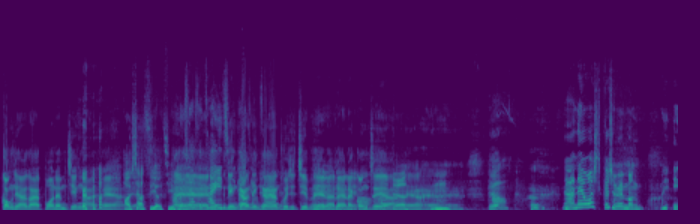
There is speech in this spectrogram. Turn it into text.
讲起来快半点钟啊，系啊。好，下次有机会。下次开一集。连刚林刚开始接，来来来讲这啊，系啊，嗯，好。那那我跟学员们，因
